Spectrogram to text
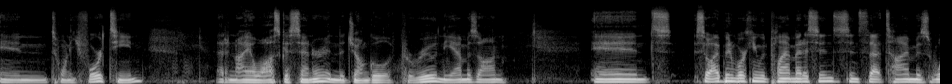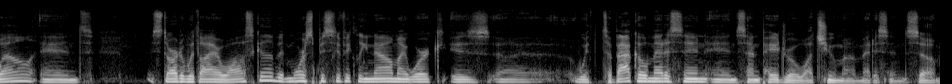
in 2014 at an ayahuasca center in the jungle of Peru in the Amazon. And so I've been working with plant medicines since that time as well. And started with ayahuasca, but more specifically now, my work is uh, with tobacco medicine and San Pedro Wachuma medicine. So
